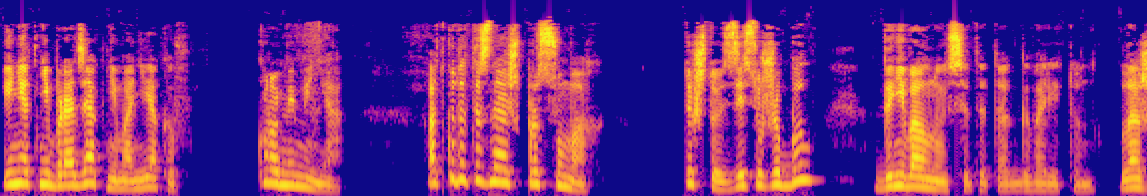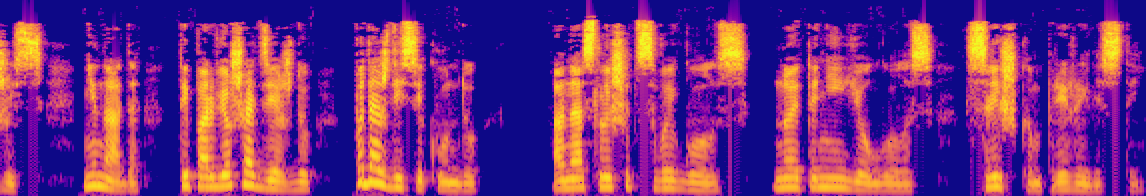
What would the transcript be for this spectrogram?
И нет ни бродяг, ни маньяков, кроме меня. Откуда ты знаешь про сумах? Ты что, здесь уже был? Да не волнуйся ты так, — говорит он. Ложись. Не надо. Ты порвешь одежду. Подожди секунду. Она слышит свой голос, но это не ее голос, слишком прерывистый.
